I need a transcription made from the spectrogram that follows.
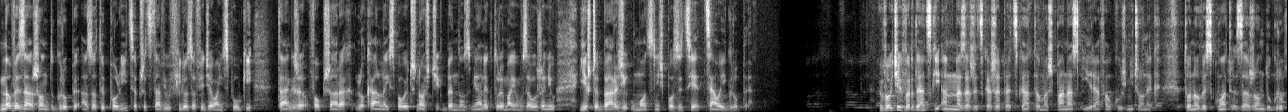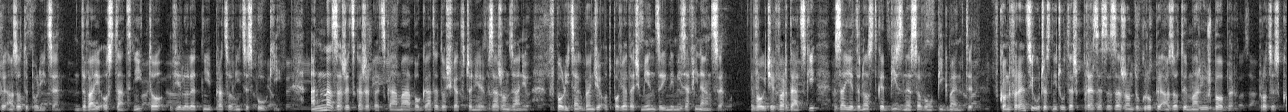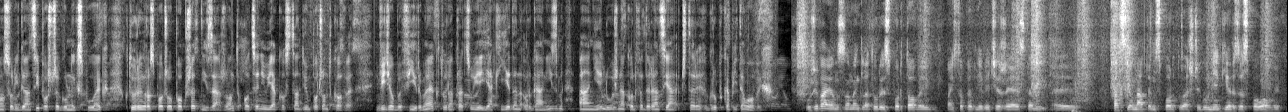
Nowy zarząd Grupy Azoty Police przedstawił filozofię działań spółki także w obszarach lokalnej społeczności. Będą zmiany, które mają w założeniu jeszcze bardziej umocnić pozycję całej grupy. Wojciech Wardacki, Anna Zarzycka-Rzepecka, Tomasz Panas i Rafał Kuźmiczonek to nowy skład zarządu Grupy Azoty Police. Dwaj ostatni to wieloletni pracownicy spółki. Anna Zarzycka-Rzepecka ma bogate doświadczenie w zarządzaniu. W Policach będzie odpowiadać m.in. za finanse. Wojciech Wardacki za jednostkę biznesową Pigmenty. W konferencji uczestniczył też prezes zarządu Grupy Azoty Mariusz Bober. Proces konsolidacji poszczególnych spółek, który rozpoczął poprzedni zarząd, ocenił jako stadium początkowe. Widziałby firmę, która pracuje jak jeden organizm, a nie luźna konfederacja czterech grup kapitałowych. Używając nomenklatury sportowej, Państwo pewnie wiecie, że ja jestem e, pasjonatem sportu, a szczególnie gier zespołowych.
